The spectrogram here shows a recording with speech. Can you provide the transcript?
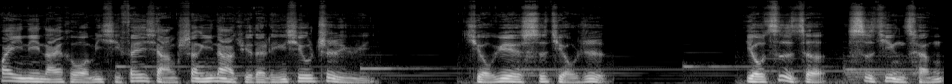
欢迎您来和我们一起分享圣依纳爵的灵修智语。九月十九日，有志者事竟成，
